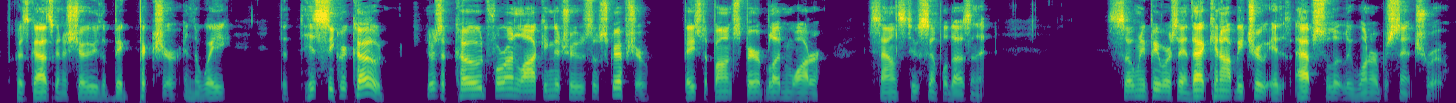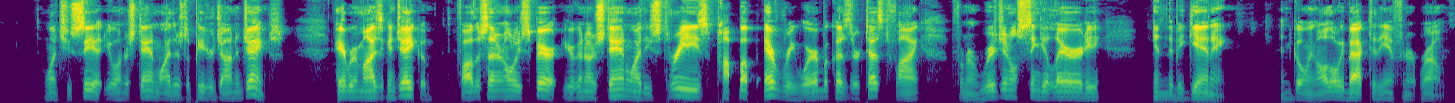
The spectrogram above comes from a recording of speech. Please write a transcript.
Because God's going to show you the big picture in the way that his secret code. There's a code for unlocking the truths of Scripture based upon spirit, blood, and water. Sounds too simple, doesn't it? So many people are saying that cannot be true. It is absolutely 100% true. Once you see it, you'll understand why there's a Peter, John, and James. Abraham, Isaac, and Jacob. Father, Son, and Holy Spirit. You're going to understand why these threes pop up everywhere because they're testifying for an original singularity in the beginning and going all the way back to the infinite realm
